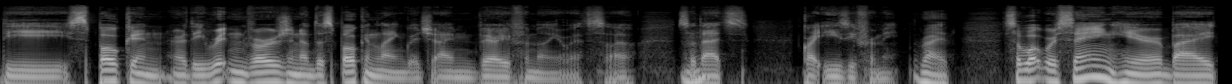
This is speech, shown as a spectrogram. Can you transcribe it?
the spoken or the written version of the spoken language I'm very familiar with. So so Mhm. that's quite easy for me. Right. So what we're saying here by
